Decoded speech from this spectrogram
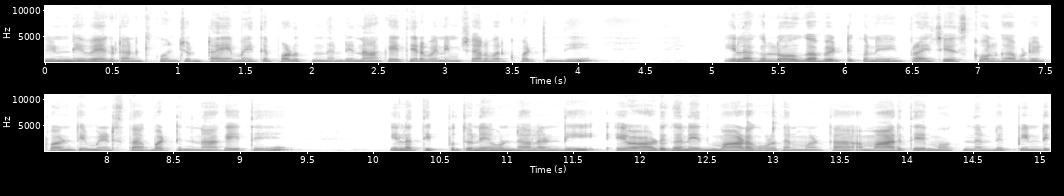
పిండి వేగడానికి కొంచెం టైం అయితే పడుతుందండి. నాకైతే ఇరవై నిమిషాల వరకు పట్టింది. ఇలాగ లోగా పెట్టుకుని ఫ్రై చేసుకోవాలి కాబట్టి ట్వంటీ మినిట్స్ దాకా పట్టింది నాకైతే. ఇలా తిప్పుతూనే ఉండాలండి. అడుగు అనేది మాడకూడదు అనమాట మారితే ఏమవుతుందంటే పిండి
